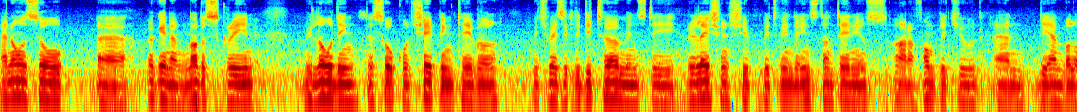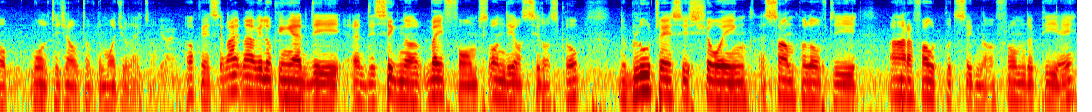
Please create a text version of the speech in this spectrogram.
And also, uh, again, another screen, we're loading the so-called shaping table, which basically determines the relationship between the instantaneous RF amplitude and the envelope voltage out of the modulator. Okay, so right now we're looking at the, at the signal waveforms on the oscilloscope. The blue trace is showing a sample of the RF output signal from the PA,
